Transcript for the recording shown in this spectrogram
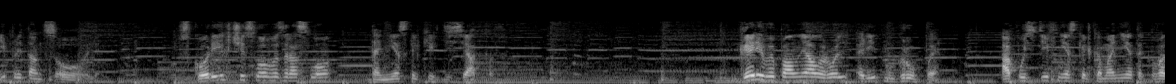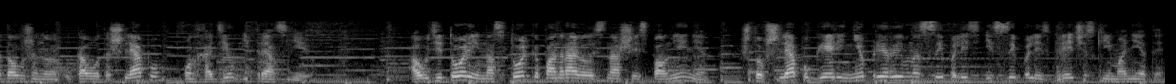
и пританцовывали. Вскоре их число возросло до нескольких десятков. Гэри выполнял роль ритм-группы. Опустив несколько монеток в одолженную у кого-то шляпу, он ходил и тряс ею. Аудитории настолько понравилось наше исполнение, что в шляпу Гэри непрерывно сыпались и сыпались греческие монеты,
